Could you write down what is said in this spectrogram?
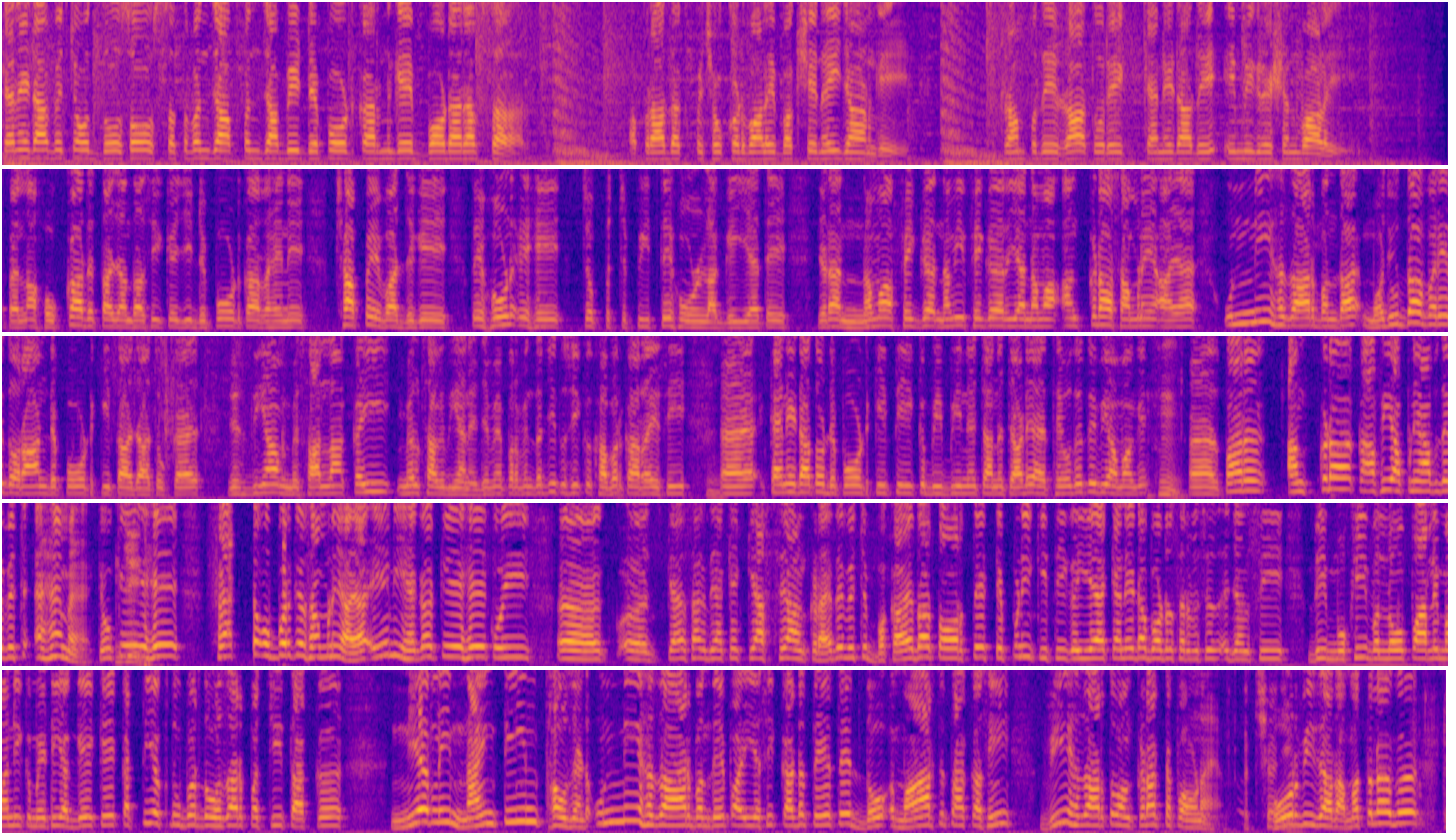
Canada ਵਿੱਚੋਂ 257 Punjabi deport ਕਰਨਗੇ border ਅਫਸਰ। ਅਪਰਾਧਕ ਪਿਛੋਕੜ ਵਾਲੇ ਬਖਸ਼ੇ ਨਹੀਂ ਜਾਣਗੇ। ਟਰੰਪ ਦੇ ਰਾਹ ਤੁਰੇ ਕੈਨੇਡਾ ਦੇ ਇਮੀਗ੍ਰੇਸ਼ਨ ਵਾਲੇ। ਪਹਿਲਾਂ ਹੋਕਾ ਦਿੱਤਾ ਜਾਂਦਾ ਸੀ ਕਿ ਜੀ ਡਿਪੋਰਟ ਕਰ ਰਹੇ ਨੇ। ਛਾਪੇ ਵੱਜ ਗਏ ਤੇ ਹੁਣ ਇਹ ਚੁੱਪ ਚਪੀਤੇ ਹੋਣ ਲੱਗ ਗਈ ਹੈ ਤੇ ਜਿਹੜਾ ਨਵਾਂ ਫਿਗਰ ਨਵੀਂ ਫਿਗਰ ਜਾਂ ਨਵਾਂ ਅੰਕੜਾ ਸਾਹਮਣੇ ਆਇਆ ਹੈ, 19000 ਬੰਦਾ ਮੌਜੂਦਾ ਵਰੇ ਦੌਰਾਨ ਡਿਪੋਰਟ ਕੀਤਾ ਜਾ ਚੁੱਕਾ ਹੈ ਜਿਸ ਦੀਆਂ ਮਿਸਾਲਾਂ ਕਈ ਮਿਲ ਸਕਦੀਆਂ ਨੇ। ਜਿਵੇਂ ਪ੍ਰਵਿੰਦਰ ਜੀ ਤੁਸੀਂ ਇੱਕ ਖਬਰ ਕਰ ਰਹੇ ਸੀ ਕੈਨੇਡਾ ਤੋਂ ਡਿਪੋਰਟ ਕੀਤੀ ਇੱਕ ਬੀਬੀ ਨੇ ਚੰਨ ਚਾੜਿਆ ਇੱਥੇ ਉਹਦੇ ਤੇ ਵੀ ਆਵਾਂਗੇ। ਪਰ ਅੰਕੜਾ ਕਾਫੀ ਆਪਣੇ ਆਪ ਦੇ ਵਿੱਚ ਅਹਿਮ ਹੈ ਕਿਉਂਕਿ। ਇਹ ਫੈਕਟ ਉੱਭਰ ਕੇ ਸਾਹਮਣੇ ਆਇਆ। ਇਹ ਨਹੀਂ ਹੈਗਾ ਕਿ ਇਹ ਕੋਈ ਕਹਿ ਸਕਦੇ ਆ ਕਿ ਕਿਆਸਿਆ ਅੰਕੜਾ। ਇਹਦੇ ਵਿੱਚ ਬਕਾਇਦਾ ਤੌਰ ਤੇ ਟਿੱਪਣੀ ਕੀਤੀ ਗਈ ਹੈ। ਕੈਨੇਡਾ ਬਾਰਡਰ ਸਰਵਿਸਿਜ਼ ਏਜੰਸੀ ਦੀ ਮੁਖੀ ਵੱਲੋਂ ਪਾਰਲੀਮਾਨੀ ਕਮੇਟੀ ਅੱਗੇ ਕਿ 31 ਅਕਤੂਬਰ 2025 ਤੱਕ ਨੀਅਰਲੀ 19000 19000 ਬੰਦੇ ਭਾਈ ਅਸੀਂ ਕੱਢਤੇ ਤੇ 2 ਮਾਰਚ ਤੱਕ ਅਸੀਂ 20000 ਤੋਂ ਅੰਕੜਾ ਟਪਾਉਣਾ ਹੈ। ਅੱਛਾ। ਹੋਰ ਵੀ ਜ਼ਿਆਦਾ। ਮਤਲਬ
